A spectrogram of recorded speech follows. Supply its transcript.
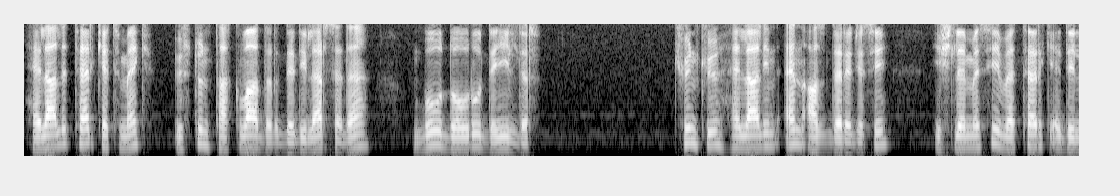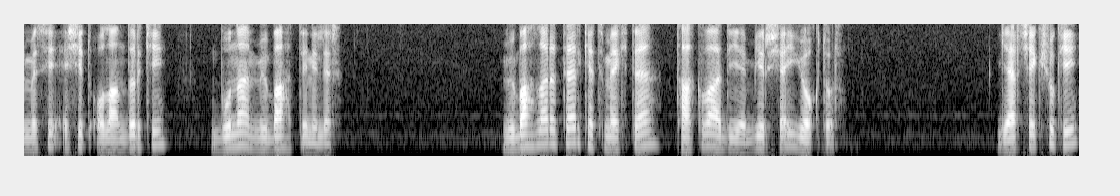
helali terk etmek üstün takvadır dedilerse de, bu doğru değildir. Çünkü helalin en az derecesi, işlemesi ve terk edilmesi eşit olandır ki, buna mübah denilir. Mübahları terk etmekte takva diye bir şey yoktur. Gerçek şu ki,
